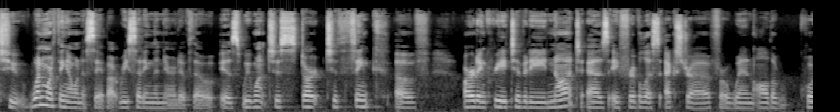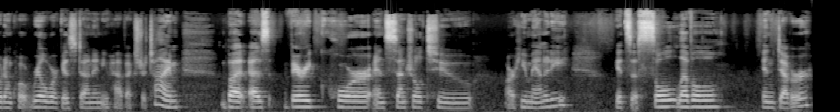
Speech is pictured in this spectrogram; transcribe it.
two one more thing i want to say about resetting the narrative though is we want to start to think of art and creativity not as a frivolous extra for when all the quote unquote real work is done and you have extra time, but as very core and central to our humanity. It's a soul level endeavor.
